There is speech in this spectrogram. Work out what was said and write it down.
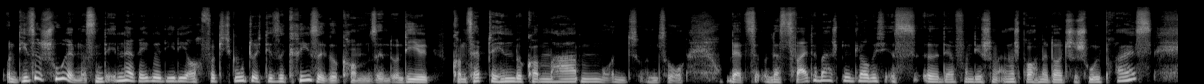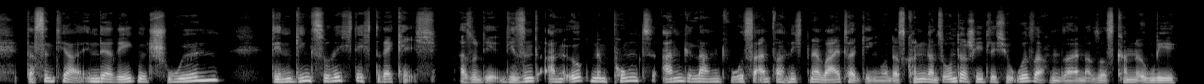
Und diese Schulen, das sind in der Regel die, die auch wirklich gut durch diese Krise gekommen sind und die Konzepte hinbekommen haben und, und so. Und, das, und das zweite Beispiel, glaube ich, ist äh, der von dir schon angesprochene Deutsche Schulpreis. Das sind ja in der Regel Schulen, denen ging's so richtig dreckig. Also die, die sind an irgendeinem Punkt angelangt, wo es einfach nicht mehr weiterging. Und das können ganz unterschiedliche Ursachen sein. Also es kann irgendwie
